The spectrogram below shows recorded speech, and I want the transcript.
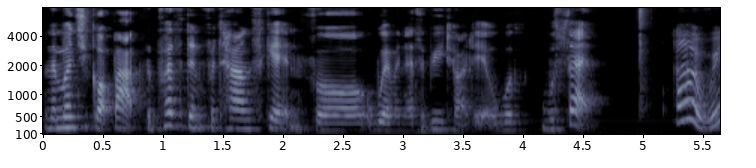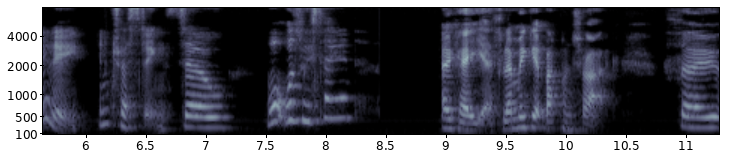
and then when she got back, the precedent for tan skin for women as a beauty ideal was, was set. Oh, really? Interesting. So, what was we saying? Okay, yes, let me get back on track. So,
